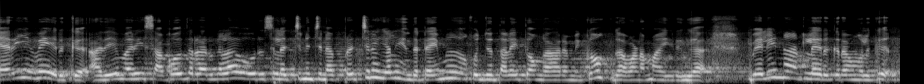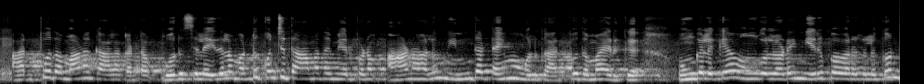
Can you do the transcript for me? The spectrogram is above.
நிறையவே இருக்குது அதே மாதிரி சகோதரர்களாக ஒரு சில சின்ன சின்ன பிரச்சனைகள் இந்த டைமு கொஞ்சம் தலை தோங்க ஆரம்பிக்கும். கவனமாக இருங்க. வெளிநாட்டில் இருக்கிறவங்களுக்கு அற்புதமான காலகட்டம். ஒரு சில இதில் மட்டும் கொஞ்சம் தாமதம் ஏற்படும். ஆனாலும் இந்த டைம் உங்களுக்கு அற்புதமாக இருக்குது உங்களுக்கே உங்களுடன் இருப்பவர்களுக்கும்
